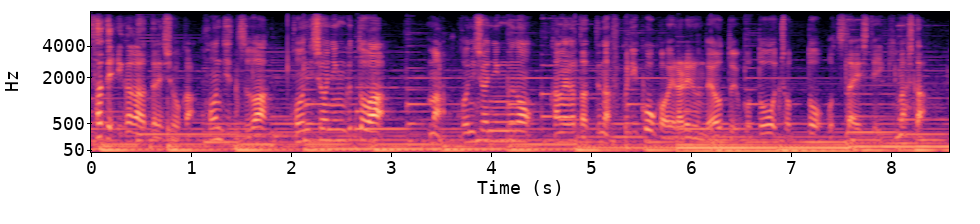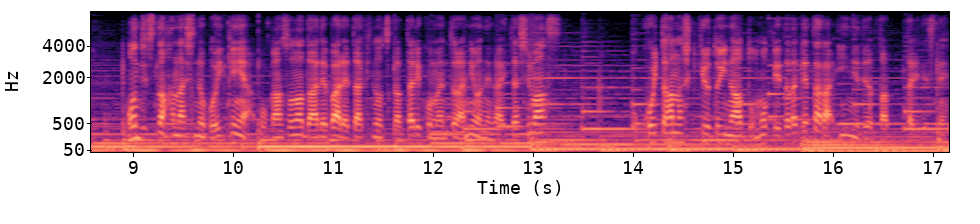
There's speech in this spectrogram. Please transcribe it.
さていかがだったでしょうか？本日はコンディショニングとはまあ、コンディショニングの考え方っていうのは複利効果を得られるんだよということをちょっとお伝えしていきました。本日の話のご意見やご感想などあればレター機能を使ったりコメント欄にお願いいたします。こういった話聞けるといいなと思っていただけたらいいねだったりですね。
